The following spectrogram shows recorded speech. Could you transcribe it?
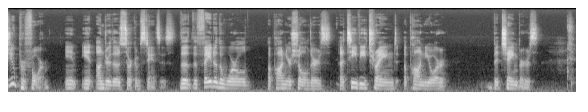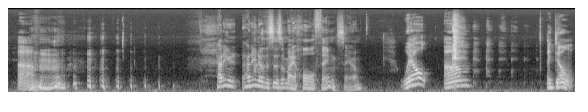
you perform in, in under those circumstances? The the fate of the world upon your shoulders, a TV trained upon your chambers. Um, How do you how do you know this isn't my whole thing, Sam? well, um I don't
